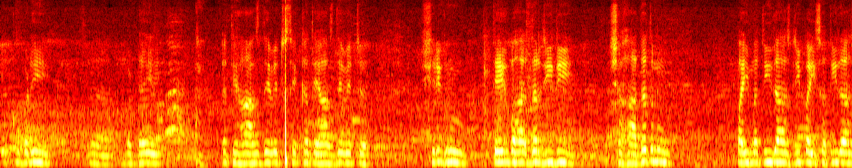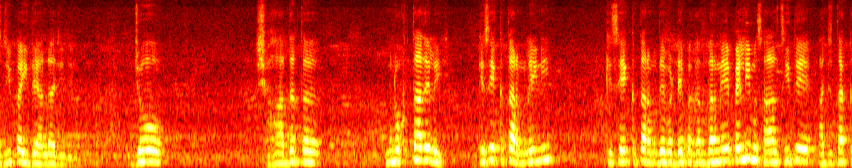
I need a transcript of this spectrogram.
ਦੇਖੋ ਬੜੀ ਅ, ਵੱਡੇ ਇਤਿਹਾਸ ਦੇ ਵਿੱਚ ਸਿੱਖ ਇਤਿਹਾਸ ਦੇ ਵਿੱਚ ਸ੍ਰੀ ਗੁਰੂ ਤੇਗ ਬਹਾਦਰ ਜੀ ਦੀ ਸ਼ਹਾਦਤ ਨੂੰ ਭਾਈ ਮਤੀ ਦਾਸ ਜੀ ਭਾਈ ਸਤੀ ਦਾਸ ਜੀ ਭਾਈ ਦਿਆਲਾ ਜੀ ਦੀ ਜੋ ਸ਼ਹਾਦਤ ਮਨੁੱਖਤਾ ਦੇ ਲਈ ਕਿਸੇ ਇੱਕ ਧਰਮ ਲਈ ਨਹੀਂ ਕਿਸੇ ਇੱਕ ਧਰਮ ਦੇ ਵੱਡੇ ਪੈਗੰਬਰ ਨੇ, ਇਹ ਪਹਿਲੀ ਮਿਸਾਲ ਸੀ ਤੇ ਅੱਜ ਤੱਕ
